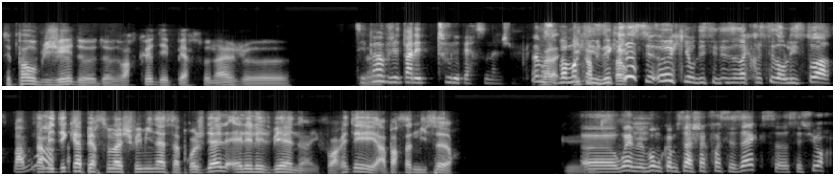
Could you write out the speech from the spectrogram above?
T'es pas obligé de, de voir que des personnages. Euh... T'es pas obligé de parler de tous les personnages. Non, mais Voilà. c'est pas moi qui non, les ai c'est eux qui ont décidé de les incruster dans l'histoire. C'est pas moi. Non, mais dès qu'un personnage féminin s'approche d'elle, elle est lesbienne. Il faut arrêter, à part sa demi-sœur. Euh, ouais, mais bon, comme c'est à chaque fois ses ex, euh, c'est sûr.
